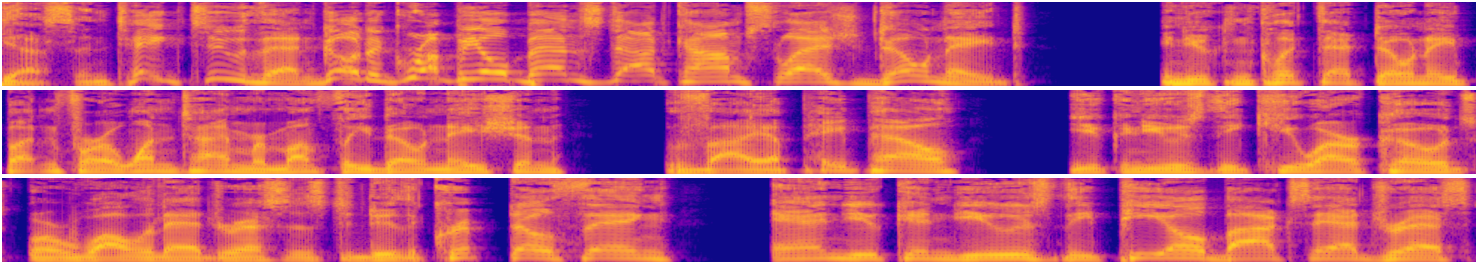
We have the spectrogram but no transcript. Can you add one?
Yes. And take two then. Go to grumpyoldbens.com slash donate. And you can click that donate button for a one time or monthly donation via PayPal. You can use the QR codes or wallet addresses to do the crypto thing. And you can use the P.O. box address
